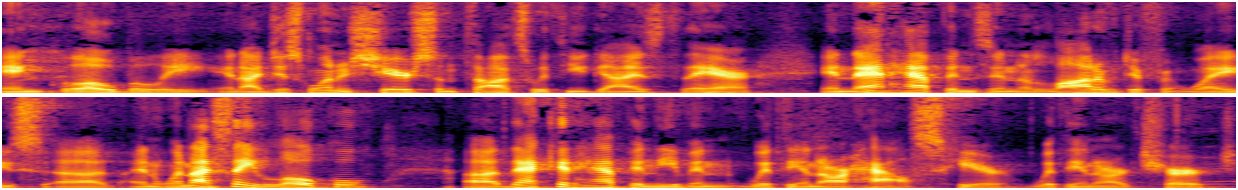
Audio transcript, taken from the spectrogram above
and globally. And I just want to share some thoughts with you guys there. And that happens in a lot of different ways. Uh, and when I say local, uh, that could happen even within our house here, within our church.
